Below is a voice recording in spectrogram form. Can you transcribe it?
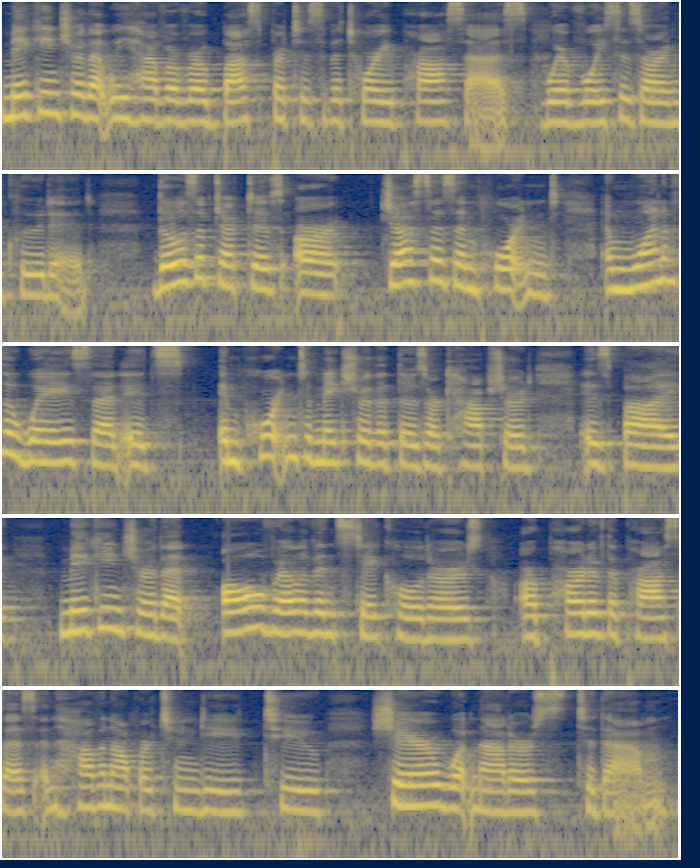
making sure that we have a robust participatory process where voices are included. Those objectives are just as important and one of the ways that it's important to make sure that those are captured is by making sure that all relevant stakeholders are part of the process and have an opportunity to share what matters to them.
